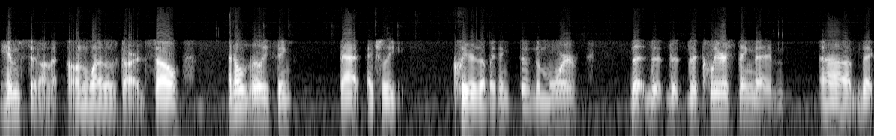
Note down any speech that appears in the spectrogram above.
him sit on it on one of those guards? So I don't really think that actually clears up. I think the the more the the the, the clearest thing that uh, that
